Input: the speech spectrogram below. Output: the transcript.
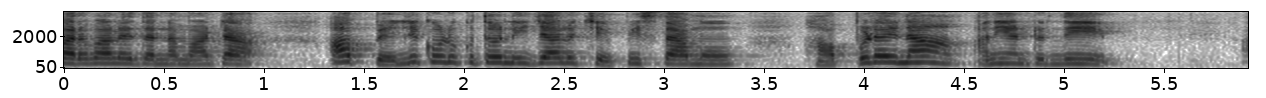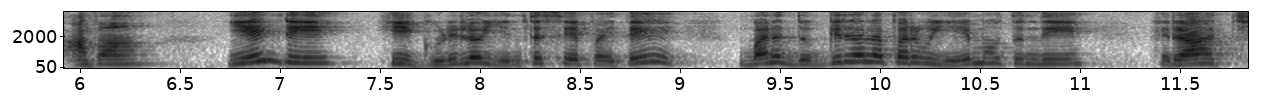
పర్వాలేదన్నమాట. ఆ పెళ్ళి కొడుకుతో నిజాలు చెప్పిస్తాము. అప్పుడైనా అని అంటుంది. అమ్మా ఏంటి? ఈ గుడిలో ఎంతసేపు అయితే మన దుగ్గిరాల పరువు ఏమవుతుంది? రాజ్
